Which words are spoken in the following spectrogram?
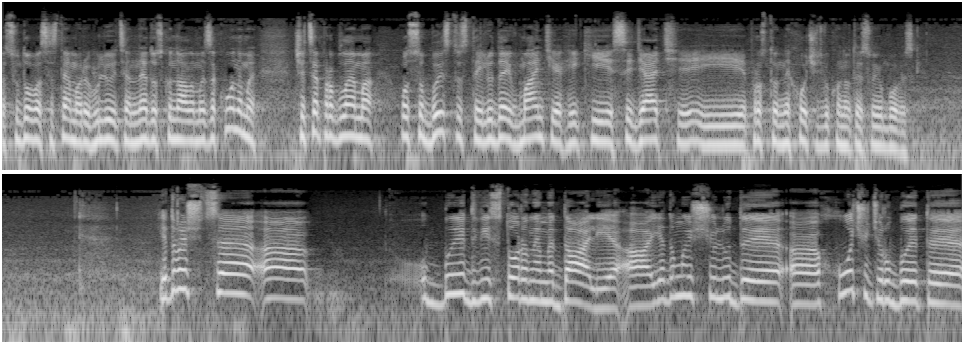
е, судова система регулюється недосконалими законами? Чи це проблема особистостей людей в мантіях, які сидять і просто не хочуть виконувати свої обов'язки? Я думаю, що це е, обидві сторони медалі. А я думаю, що люди е, хочуть робити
